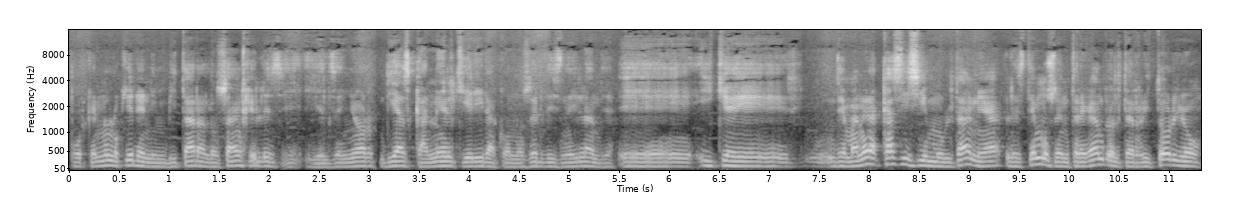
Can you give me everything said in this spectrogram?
porque no lo quieren invitar a Los Ángeles y el señor Díaz Canel quiere ir a conocer Disneylandia. Eh, y que de manera casi simultánea le estemos entregando el territorio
